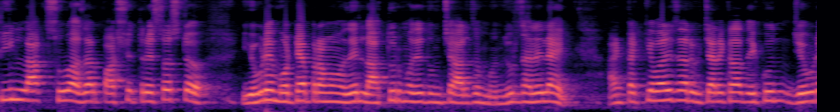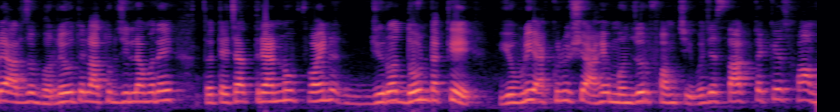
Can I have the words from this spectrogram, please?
तीन लाख सोळा हजार पाचशे त्रेसष्ट. एवढे मोठ्या प्रमाणामध्ये लातूरमध्ये तुमचे अर्ज मंजूर झालेले आहेत. आणि टक्केवारी जर विचार केला तर एकूण जेवढे अर्ज भरले होते लातूर जिल्ह्यामध्ये तर त्याच्यात त्र्याण्णव पॉईंट झिरो दोन टक्के एवढी ॲक्युरेसी आहे मंजूर फॉर्मची म्हणजे सात टक्केच फॉर्म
